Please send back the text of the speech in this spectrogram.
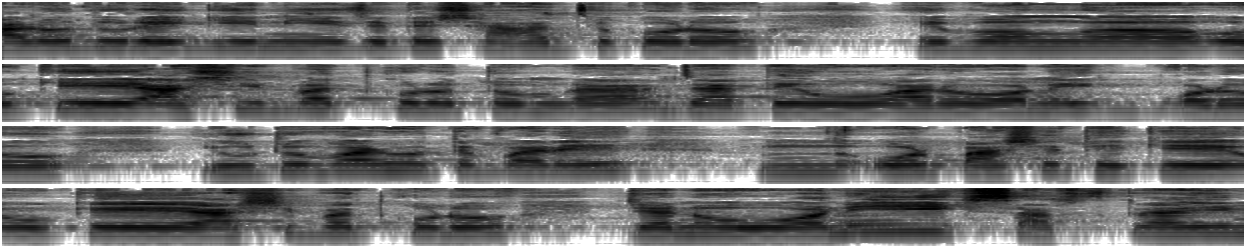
আরও দূর এগিয়ে নিয়ে যেতে সাহায্য করো এবং ওকে আশীর্বাদ করো তোমরা যাতে ও আরও অনেক বড় ইউটিউবার হতে পারে। ওর পাশে থেকে ওকে আশীর্বাদ করো যেন ও অনেক সাবস্ক্রাইব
